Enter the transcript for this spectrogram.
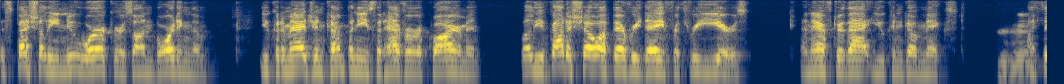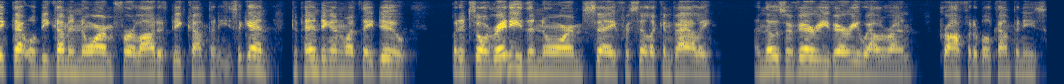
especially new workers onboarding them you could imagine companies that have a requirement well you've got to show up every day for three years and after that you can go mixed Mm-hmm. I think that will become a norm for a lot of big companies. Again, depending on what they do, but it's already the norm, say, for Silicon Valley. And those are very, very well run, profitable companies.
